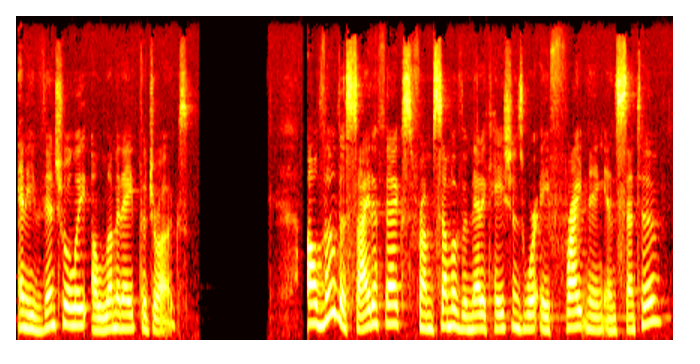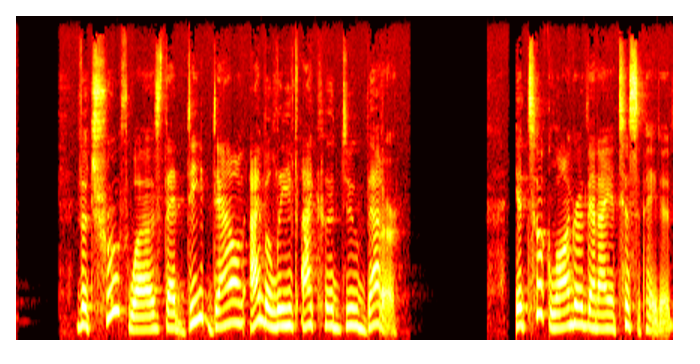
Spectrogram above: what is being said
and eventually eliminate the drugs. Although the side effects from some of the medications were a frightening incentive, the truth was that deep down I believed I could do better. It took longer than I anticipated,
